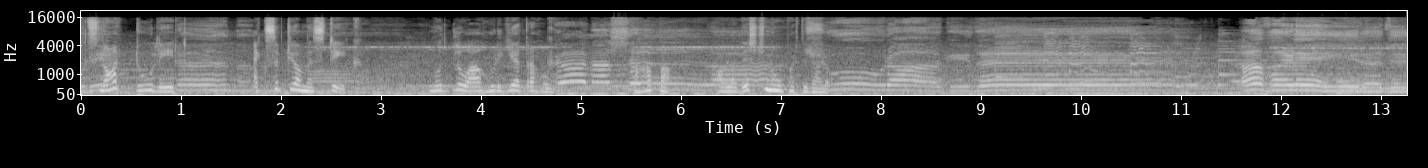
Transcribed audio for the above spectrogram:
It's not too late accept your mistake ಮೊದಲು ಆ ಹುಡುಗಿ ಹತ್ರ ಹೋಗಿ. ಪಾಪ ಅವಳು ಅದೆಷ್ಟು ನೋವು ಪಡ್ತಿದ್ದಾಳು. ಅವಳೇ ಇರದೆ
